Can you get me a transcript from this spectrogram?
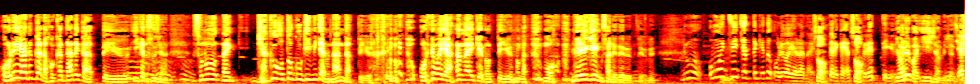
俺やるから他誰かっていう言い方するじゃん。うんうん、その、な逆男気みたいのなんだっていう。俺はやらないけどっていうのが、もう明言されてるっていうね。でも思いついちゃったけど、俺はやらない。誰かやってくれっていう、ね、やればいいじゃんみたいな。で、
